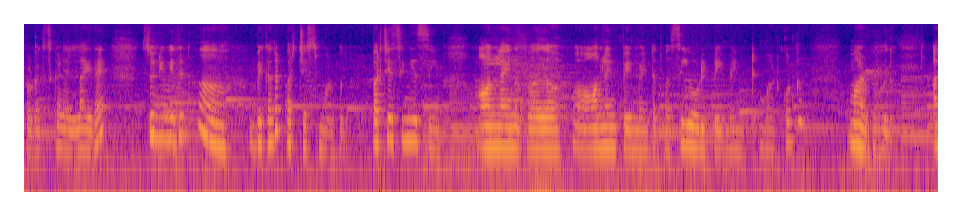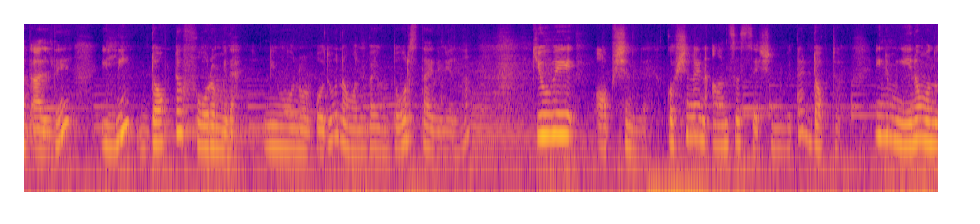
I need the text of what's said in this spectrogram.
ಪ್ರಾಡಕ್ಟ್ಸ್ಗಳೆಲ್ಲ ಇದೆ. ಸೊ ನೀವು ಇದನ್ನು ಬೇಕಾದರೆ ಪರ್ಚೇಸ್ ಮಾಡ್ಬೋದು. ಪರ್ಚೇಸಿಂಗ್ ಇಸ್ ಸೇಮ್ ಆನ್ಲೈನ್ ಅಥವಾ ಆನ್ಲೈನ್ ಪೇಮೆಂಟ್ ಅಥವಾ ಸಿ ಒ ಡಿ ಪೇಮೆಂಟ್ ಮಾಡಿಕೊಂಡು ಮಾಡಬಹುದು. ಅದಲ್ಲದೆ ಇಲ್ಲಿ ಡಾಕ್ಟರ್ ಫೋರಮ್ ಇದೆ. ನೀವು ನೋಡ್ಬೋದು, ನಾವು ಒನ್ ಬೈ ಒನ್ ತೋರಿಸ್ತಾ ಇದ್ದೀನಿ ಎಲ್ಲ. ಕ್ಯೂ ಎ ಆಪ್ಷನ್ ಇದೆ. Question and answer session with a doctor ಈಗ ನಿಮ್ಗೆ ಏನೋ ಒಂದು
